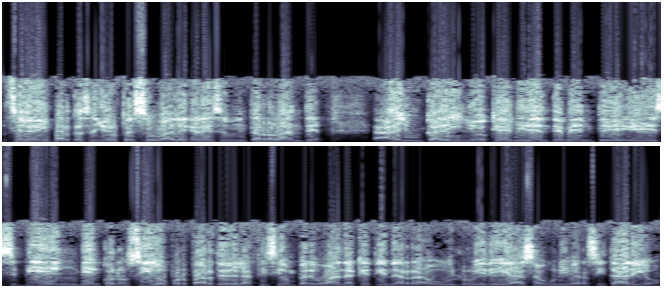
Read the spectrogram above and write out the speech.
sí, de mi parte, señor Pesúa, le hacer un interrogante. Hay un cariño que evidentemente es bien, bien conocido por parte de la afición peruana que tiene Raúl Ruiz Díaz a Universitario.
